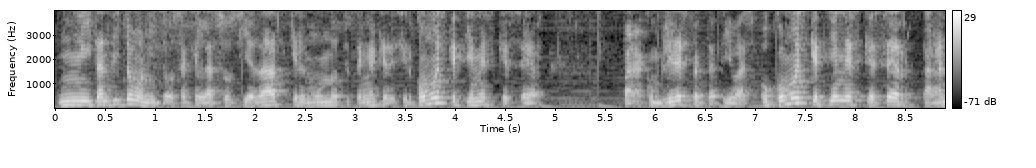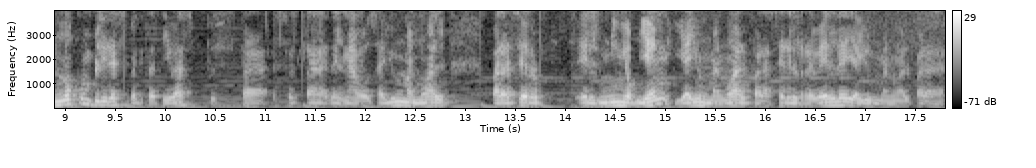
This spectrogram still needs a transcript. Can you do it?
ni tantito bonito, o sea, que la sociedad, que el mundo te tenga que decir cómo es que tienes que ser para cumplir expectativas o cómo es que tienes que ser para no cumplir expectativas, pues está, eso está del nabo, o sea, hay un manual para ser el niño bien y hay un manual para ser el rebelde y hay un manual para,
